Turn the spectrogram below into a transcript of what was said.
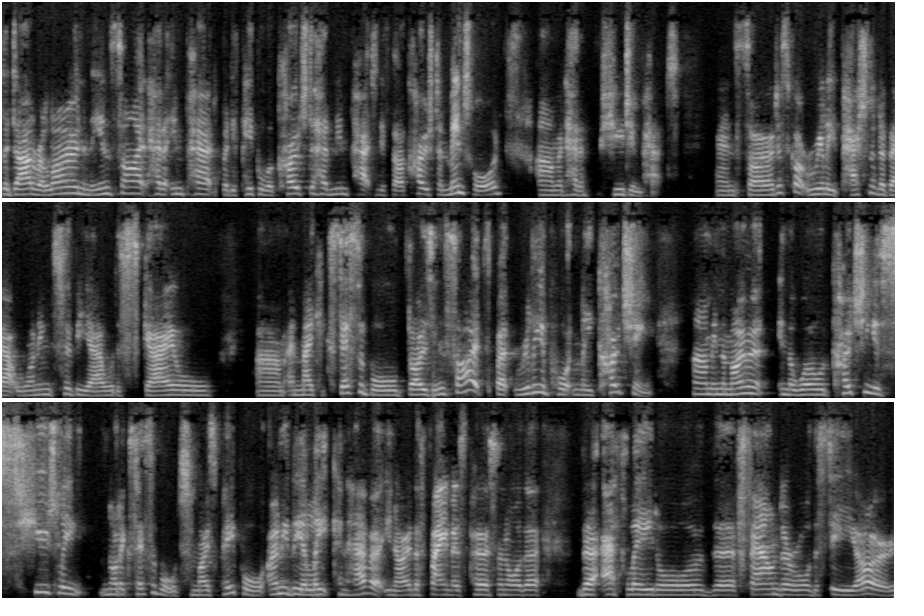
the data alone and the insight had an impact. But if people were coached, it had an impact. And if they were coached and mentored, um, it had a huge impact. And so I just got really passionate about wanting to be able to scale um, and make accessible those insights, but really importantly, coaching. Um, in the moment in the world, coaching is hugely not accessible to most people. Only the elite can have it, you know, the famous person or the the athlete or the founder or the CEO.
